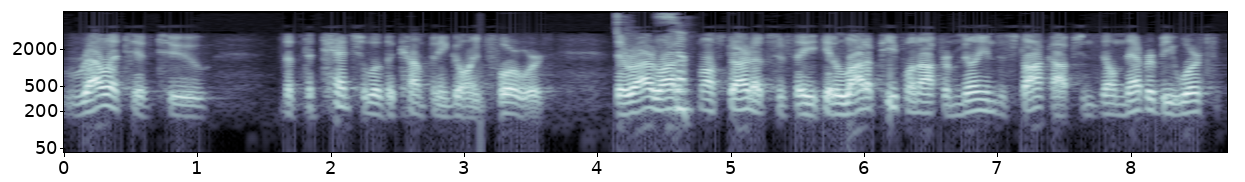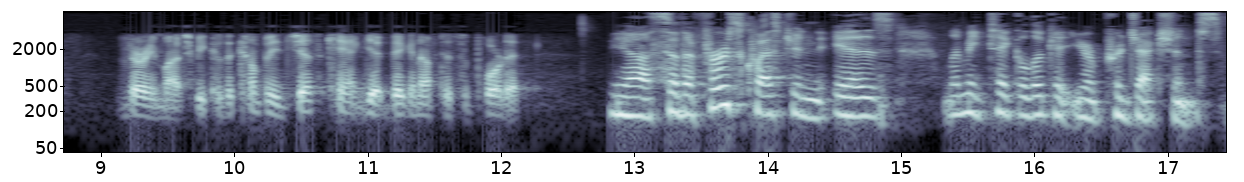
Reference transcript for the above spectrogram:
relative to the potential of the company going forward. There are a lot of small startups, if they get a lot of people and offer millions of stock options, they'll never be worth very much because the company just can't get big enough to support it. yeah so the first question is let me take a look at your projections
